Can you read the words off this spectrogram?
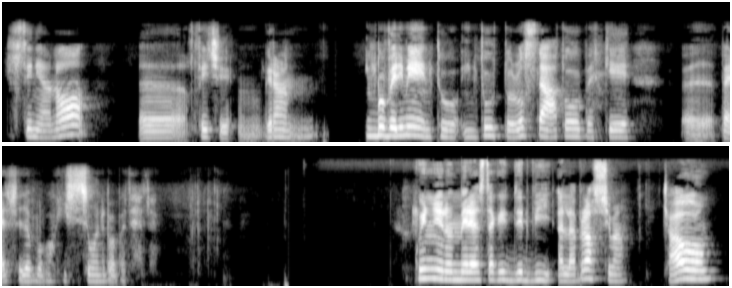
Giustiniano eh, fece un gran impoverimento in tutto lo Stato perché eh, perse dopo pochissimo le proprie terre. Quindi non mi resta che dirvi alla prossima. Ciao!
